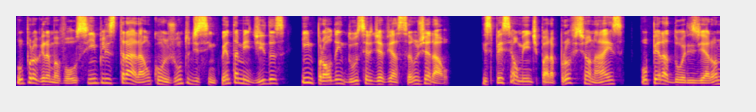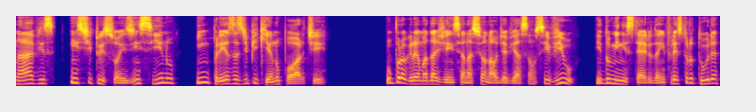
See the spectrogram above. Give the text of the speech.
o programa Voo Simples trará um conjunto de 50 medidas em prol da indústria de aviação geral, especialmente para profissionais, operadores de aeronaves, instituições de ensino e empresas de pequeno porte. O programa da Agência Nacional de Aviação Civil e do Ministério da Infraestrutura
